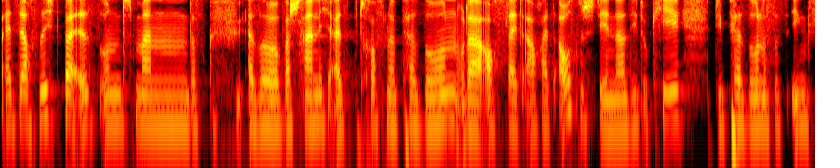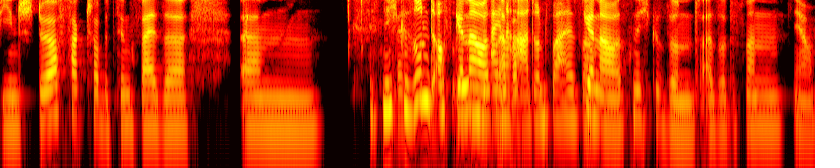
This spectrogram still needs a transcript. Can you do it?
Weil es ja auch sichtbar ist und man das Gefühl, also wahrscheinlich als betroffene Person oder auch vielleicht auch als Außenstehender sieht, okay, die Person ist das irgendwie ein Störfaktor, beziehungsweise ähm, ist nicht gesund auf genau, irgendeine Art und Weise. Genau, ist nicht gesund. Also dass man, ja.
